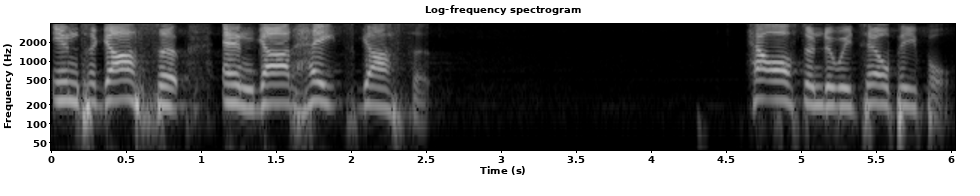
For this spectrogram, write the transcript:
into gossip, and God hates gossip. How often do we tell people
